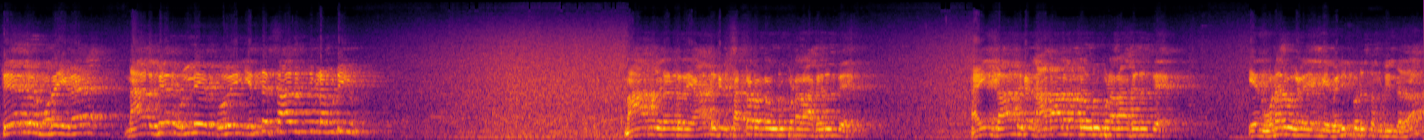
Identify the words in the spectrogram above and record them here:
தேர்தல் முறையில நாலு பேர் உள்ளே போய் என்ன சாதித்து விட முடியும்? நான் இரண்டரை ஆண்டுகள் சட்டமன்ற உறுப்பினராக இருந்தேன். ஐந்து ஆண்டுகள் நாடாளுமன்ற உறுப்பினராக இருந்தேன். என் உணர்வுகளை எங்கே வெளிப்படுத்த முடிந்ததா?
